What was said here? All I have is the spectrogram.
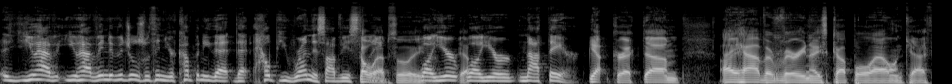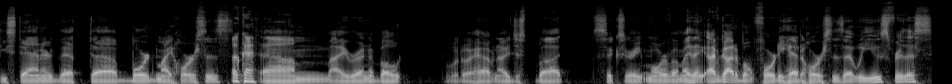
You have you have individuals within your company that that help you run this. Obviously. Oh, absolutely. While you're while you're not there. Yeah, correct. Um, I have a very nice couple, Al and Kathy Stannard, that uh, board my horses. Okay. Um, I run about what do I have now? I just bought six or eight more of them. I think I've got about forty head horses that we use for this,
